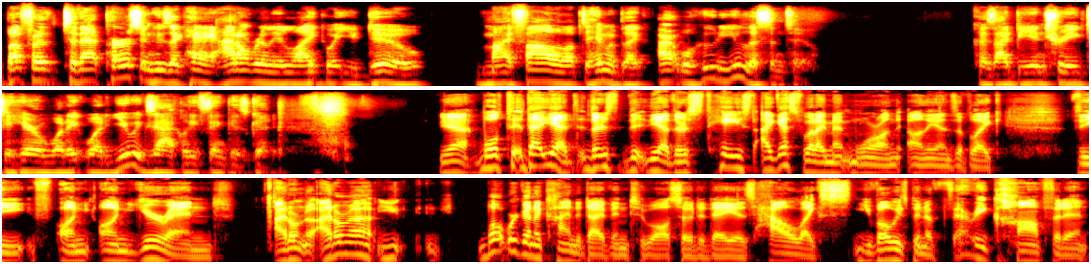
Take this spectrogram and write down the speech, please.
but for to that person who's like, hey, I don't really like what you do, my follow up to him would be like, all right, well, who do you listen to? Because I'd be intrigued to hear what it, what you exactly think is good. Yeah, well, t- that yeah, there's th- yeah, there's taste. I guess what I meant more on on the ends of like the on on your end. I don't know. I don't know. You what we're gonna kind of dive into also today is how like you've always been a very confident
